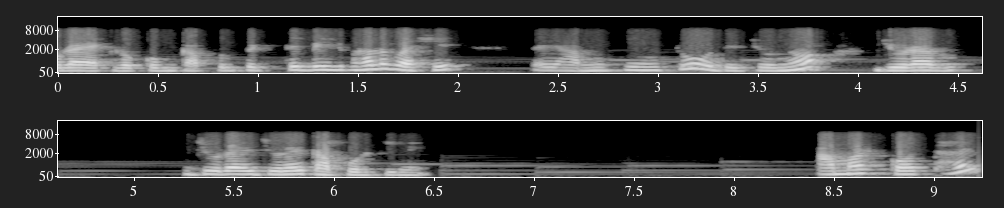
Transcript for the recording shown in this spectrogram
ওরা একরকম কাপড় পরতে বেশ ভালোবাসে, তাই আমি কিন্তু ওদের জন্য জোড়া, জোড়ায় জোড়ায় কাপড় কিনি। আমার কথায়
